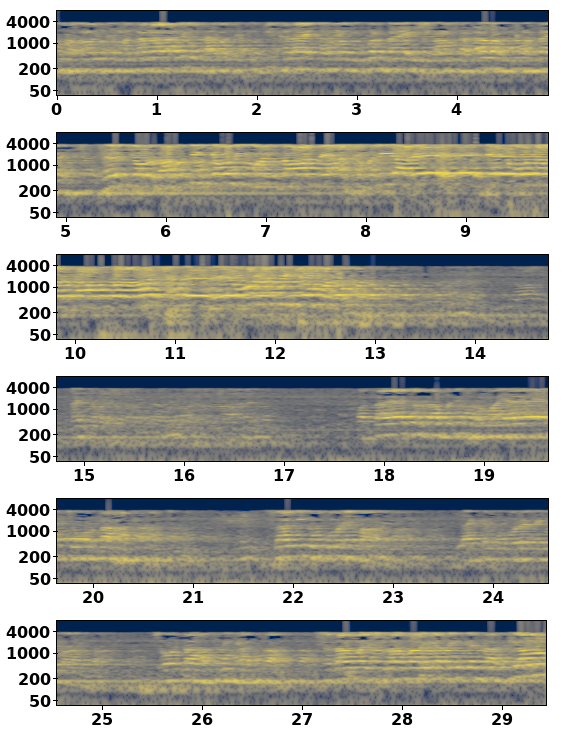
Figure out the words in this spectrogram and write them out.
قرآن سے منع نہ رکھے دعوت کیونکہ کھڑا ہے کرنا ابھرتا ہے اسلام کا دعوت کرتا ہے پھر جو رب کی کیوں نہیں مانتا؟ اشملی آئے چور کا ہاتھ نہیں کاٹتا سلام اسلام والا نہیں کہتا کیوں؟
